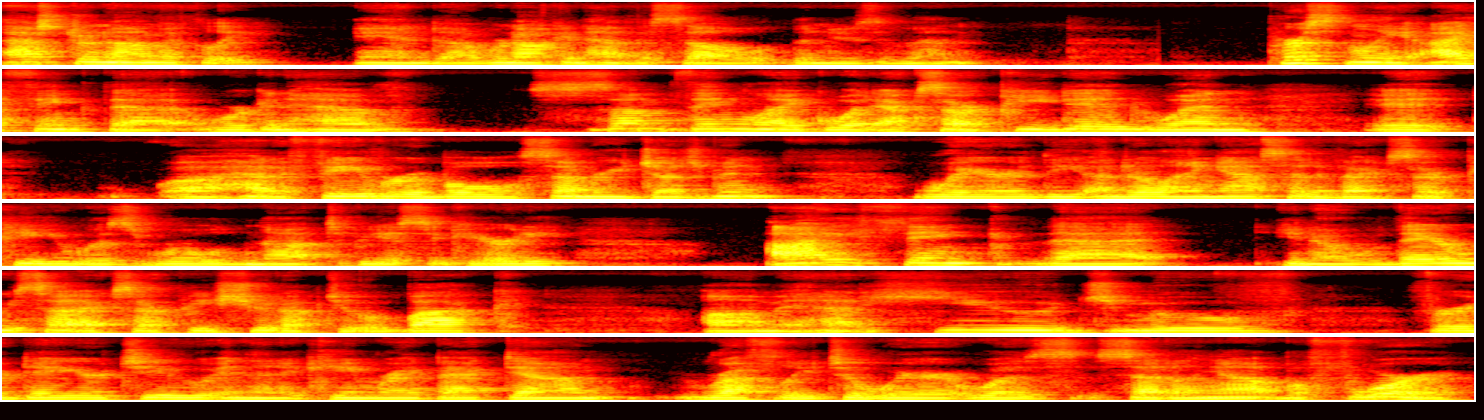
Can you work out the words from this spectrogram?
astronomically, and uh, we're not going to have a sell the news event. Personally, I think that we're going to have something like what XRP did when it uh, had a favorable summary judgment where the underlying asset of XRP was ruled not to be a security. I think that, you know, there we saw XRP shoot up to a buck. Um, it had a huge move for a day or two, and then it came right back down roughly to where it was settling out before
